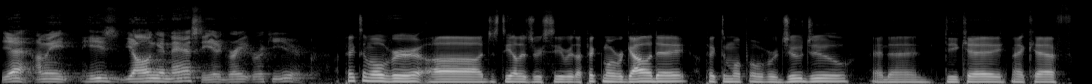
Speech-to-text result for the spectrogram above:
Yeah, I mean, he's young and nasty. He had a great rookie year. I picked him over uh, just the others receivers. I picked him over Golladay. I picked him up over Juju. And then DK, Metcalf,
